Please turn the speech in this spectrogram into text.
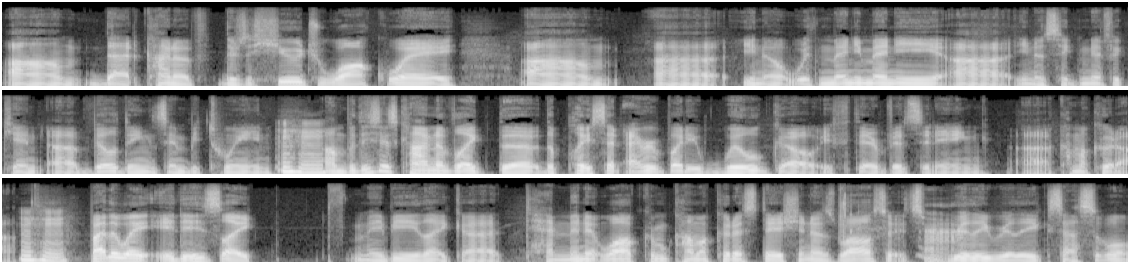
um, that kind of, there's a huge walkway. Um, uh, you know, with many, many, uh, you know, significant uh, buildings in between. Um, but this is kind of like the the place that everybody will go if they're visiting uh, Kamakura. By the way, it is like maybe like a 10 minute walk from Kamakura station as well. So it's really, really accessible.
